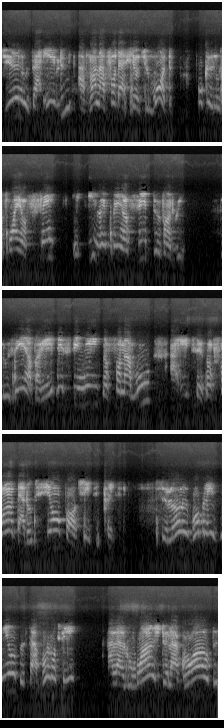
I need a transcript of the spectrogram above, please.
Dieu nous a élus avant la fondation du monde pour que nous soyons saints et irrépréhensibles devant lui. Nous ayons prédestinés dans son amour à être ses enfants d'adoption par Jésus-Christ, selon le bon plaisir de sa volonté, à la louange de la gloire de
